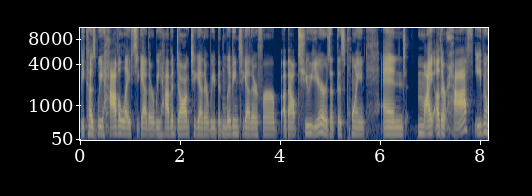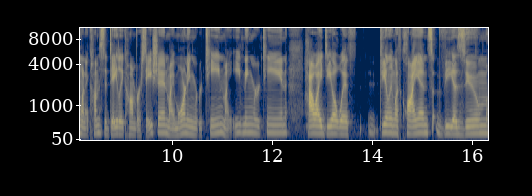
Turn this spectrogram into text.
because we have a life together. We have a dog together. We've been living together for about two years at this point. And my other half, even when it comes to daily conversation, my morning routine, my evening routine, how I deal with dealing with clients via Zoom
